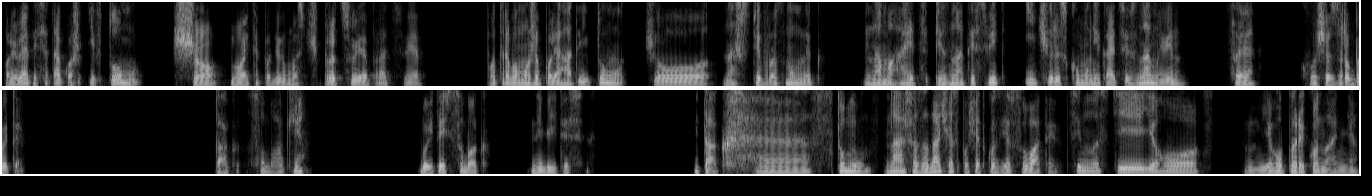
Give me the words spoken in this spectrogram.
проявлятися також і в тому, що давайте подивимось, чи працює, працює. Потреба може полягати і в тому, що наш співрозмовник намагається пізнати світ, і через комунікацію з нами він це хоче зробити. Так, собаки. Боїтесь собак? Не бійтесь. І так, е, тому наша задача спочатку з'ясувати цінності його, його переконання,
